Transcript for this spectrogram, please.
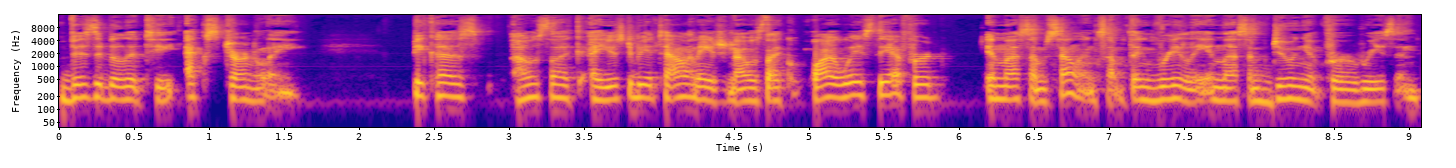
visibility externally because I was like, I used to be a talent agent. I was like, why waste the effort? Unless I'm selling something, really, unless I'm doing it for a reason.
